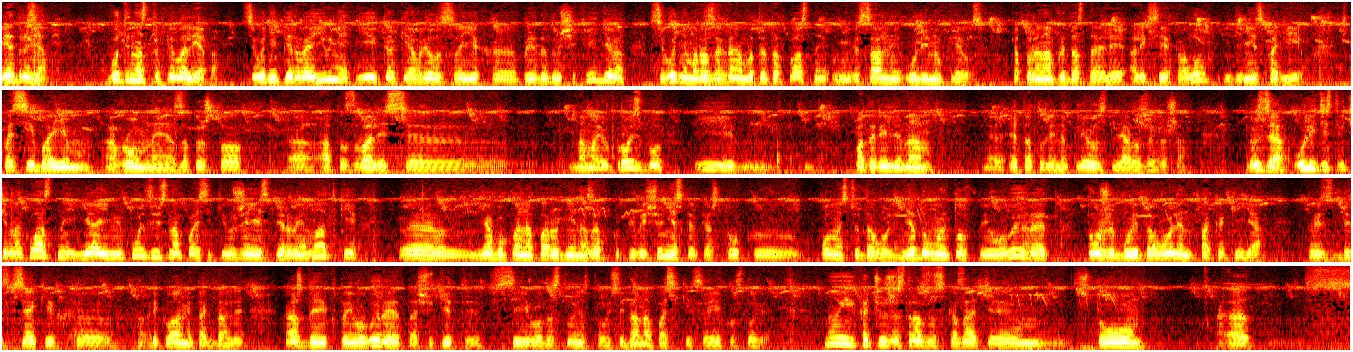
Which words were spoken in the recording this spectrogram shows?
Привет, друзья! Вот и наступило лето. Сегодня 1 июня, и, как я говорил в своих э, предыдущих видео, сегодня мы разыграем вот этот классный универсальный улей нуклеус, который нам предоставили Алексей Фролов и Денис Фадеев. Спасибо им огромное за то, что э, отозвались э, на мою просьбу и подарили нам этот улей нуклеус для розыгрыша. Друзья, улей действительно классный, я ими пользуюсь на пасеке, уже есть первые матки. Э, я буквально пару дней назад купил еще несколько штук, э, полностью доволен. Я думаю, тот, кто его выиграет, тоже будет доволен, так как и я. То есть без всяких э, реклам и так далее. Каждый, кто его выиграет, ощутит все его достоинства у себя на пасеке в своих условиях. Ну и хочу же сразу сказать, эм, что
